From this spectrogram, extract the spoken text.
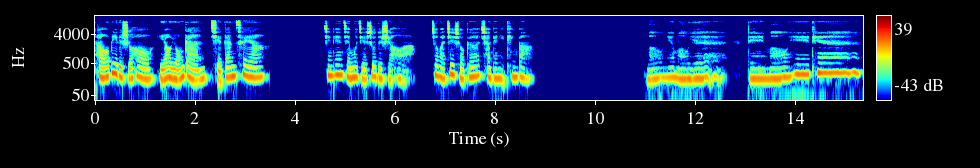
逃避的时候也要勇敢且干脆呀。今天节目结束的时候啊，就把这首歌唱给你听吧。某年某月的某一天。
